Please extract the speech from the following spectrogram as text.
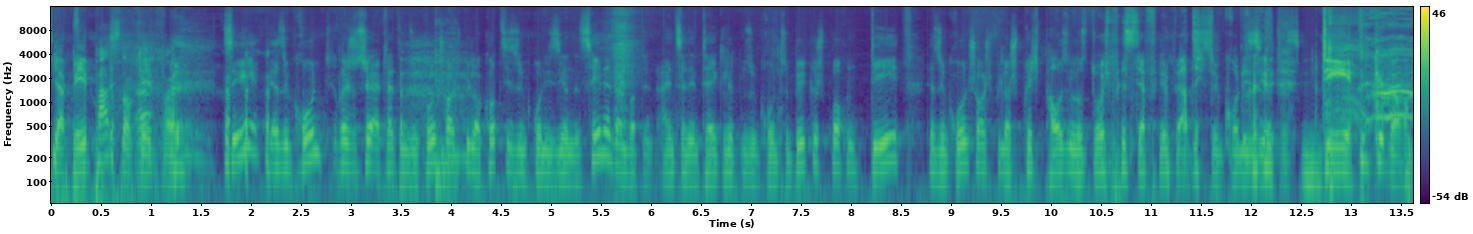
Ja, B passt auf jeden Fall. C, der Synchronregisseur erklärt dem Synchronschauspieler kurz die synchronisierende Szene, dann wird in einzelnen Take-Lippen synchron zu Bild gesprochen. D, der Synchronschauspieler spricht pausenlos durch, bis der Film fertig synchronisiert ist. D. genau.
